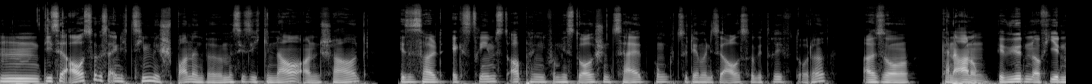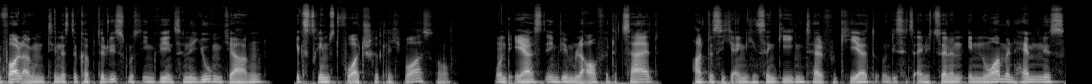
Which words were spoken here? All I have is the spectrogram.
Mm, diese Aussage ist eigentlich ziemlich spannend, weil wenn man sie sich genau anschaut, ist es halt extremst abhängig vom historischen Zeitpunkt, zu dem man diese Aussage trifft, oder? Also, keine Ahnung, wir würden auf jeden Fall argumentieren, dass der Kapitalismus irgendwie in seinen Jugendjahren extremst fortschrittlich war so. Und erst irgendwie im Laufe der Zeit hat er sich eigentlich in sein Gegenteil verkehrt und ist jetzt eigentlich zu einem enormen Hemmnis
